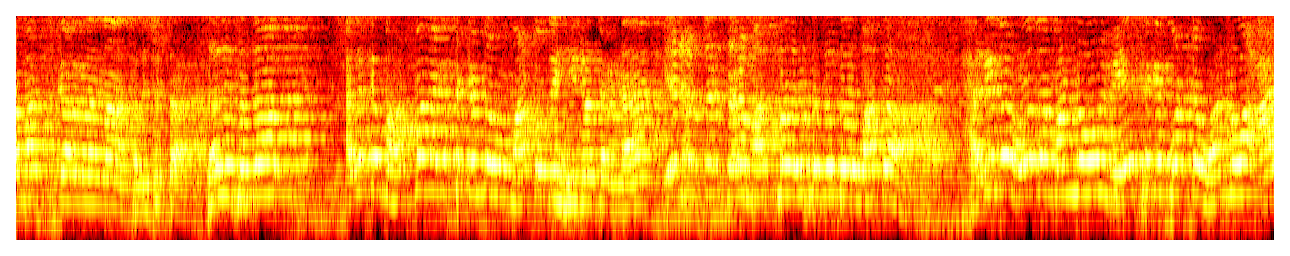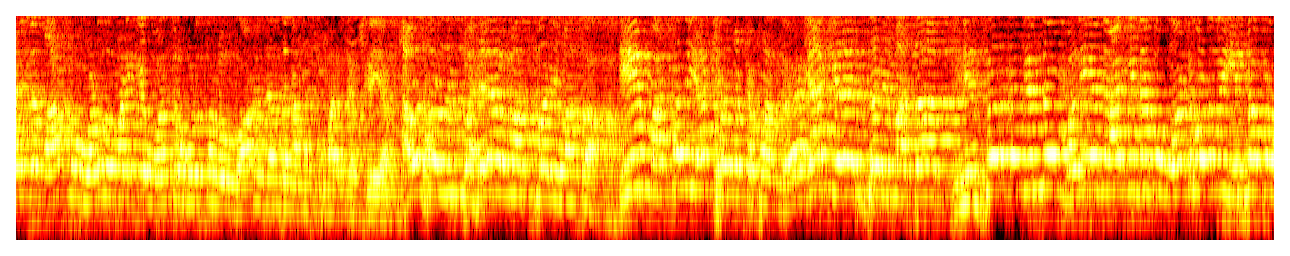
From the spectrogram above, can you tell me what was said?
ನಮಸ್ಕಾರಗಳನ್ನ ಸಲ್ಲಿಸುತ್ತಾ? ಸಲ್ಲಿಸುತ್ತ? ಅದಕ್ಕೆ ಮಹಾತ್ಮನಾಗಿರ್ತಕ್ಕಂಥವ್ರು ಮಾತೊಂದು ಹೀಗಿರ್ತಾರಣ್ಣ ಏನ್ ಹೇಳ್ತಾರೆ ಸರ್? ಮಾತನಾಡಿರ್ತಕ್ಕಂಥವ್ರ ಮಾತ? ಹರಿದ ಹೋದ ಮಣ್ಣು ವೇಷಗೆ ಕೊಟ್ಟ ಹೊಣ್ಣು ಆಡಿದ ಮಾತು ಒಡೆದು ಮಡಿಕೆ ಒಂದು ಗುಡಿಸಲು ಬಾರದಂದ ನಮ್ಮ ಕುಮಾರ ಕಕ್ಕಯ್ಯ ಹೌದು ಹೌದು ಹೇಳ ಮಾತ್ಮಾರಿ ಮಾತ. ಈ ಮಾತನ್ನ ಯಾಕೆ ಹೇಳ್ಬೇಕಪ್ಪ ಅಂದ್ರೆ ಯಾಕೆ ಹೇಳಿ ಸರ್ ಮಾತ? ನಿಸರ್ಗದಿಂದ ಮಳೆಯನ್ನಾಗಿ ನಮ್ಮ ಒಟ್ಟು ಹೊಡೆದು ಇನ್ನೊಬ್ಬರ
